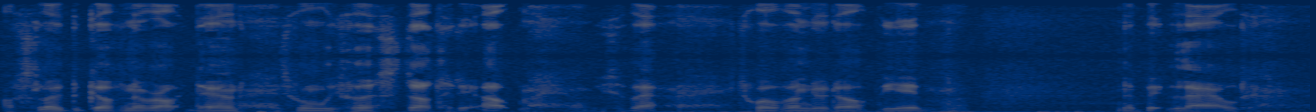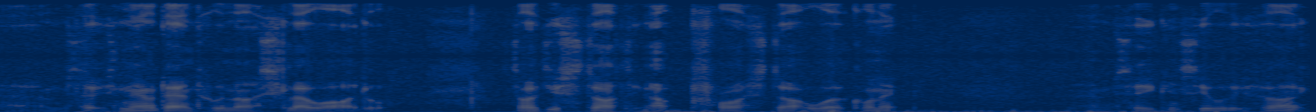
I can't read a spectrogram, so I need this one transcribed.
I've slowed the governor right down, it's when we first started it up, it was about 1200 RPM and a bit loud, um, so it's now down to a nice slow idle. So I'll just start it up before I start work on it, so you can see what it's like.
